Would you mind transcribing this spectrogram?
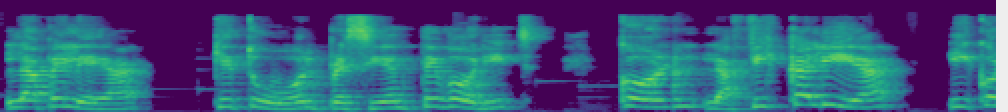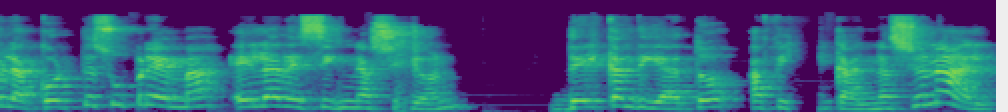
la pelea que tuvo el presidente Boric con la Fiscalía y con la Corte Suprema en la designación del candidato a fiscal nacional.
